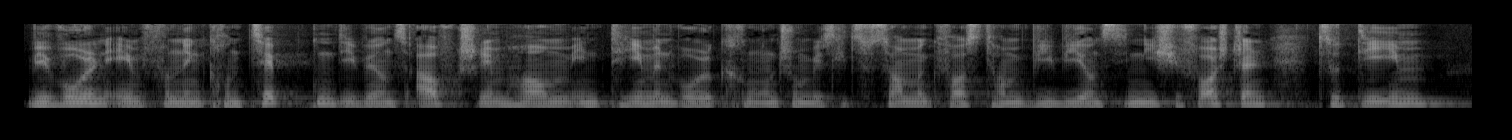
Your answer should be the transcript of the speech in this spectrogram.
Wir wollen eben von den Konzepten, die wir uns aufgeschrieben haben, in Themenwolken und schon ein bisschen zusammengefasst haben, wie wir uns die Nische vorstellen, zu dem,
